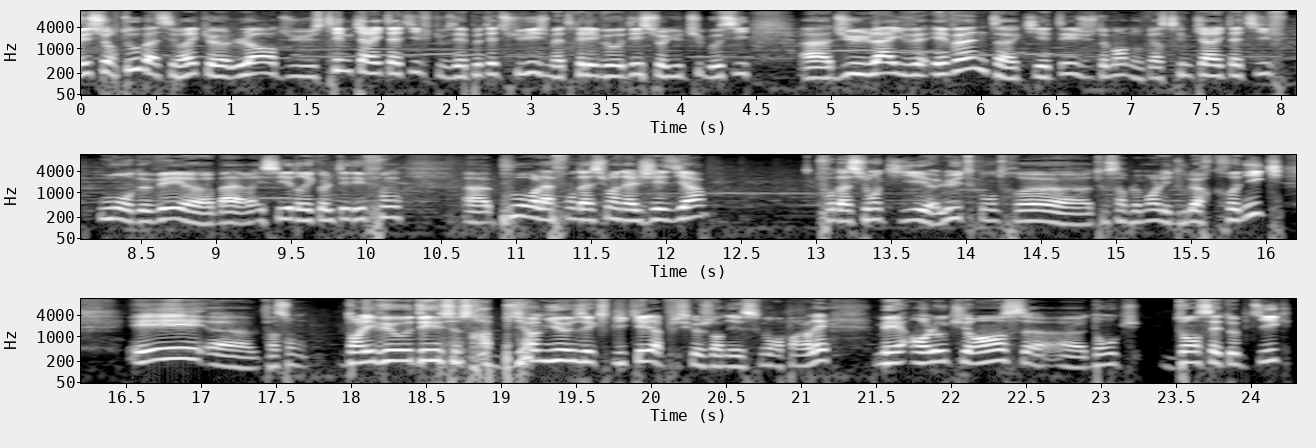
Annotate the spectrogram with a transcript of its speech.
Mais surtout bah, c'est vrai que lors du stream caritatif que vous avez peut-être suivi Je mettrai les VOD sur YouTube aussi euh, Du live event qui était justement donc un stream caritatif Où on devait euh, bah, essayer de récolter des fonds pour la fondation Analgesia. Fondation qui lutte contre tout simplement les douleurs chroniques. Et de toute façon dans les VOD ce sera bien mieux expliqué puisque j'en ai souvent parlé Mais en l'occurrence donc dans cette optique,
